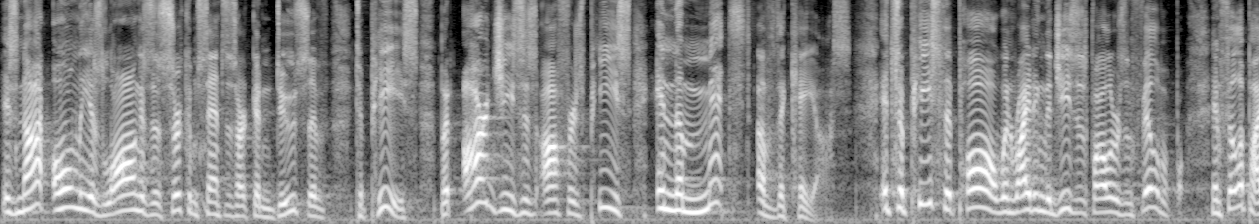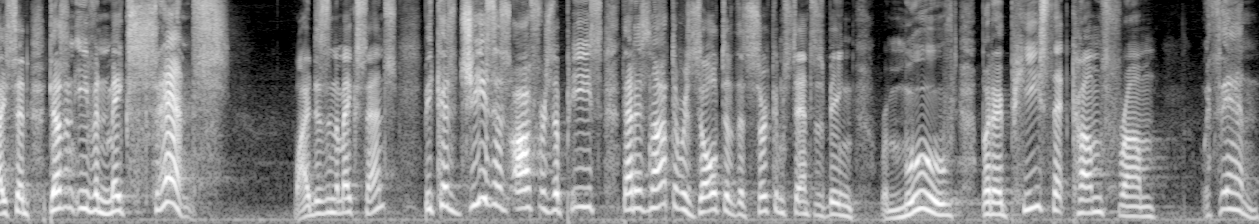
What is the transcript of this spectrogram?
is not only as long as the circumstances are conducive to peace, but our Jesus offers peace in the midst of the chaos. It's a peace that Paul, when writing the Jesus followers in Philippi, in Philippi said doesn't even make sense why doesn't it make sense? Because Jesus offers a peace that is not the result of the circumstances being removed, but a peace that comes from within.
